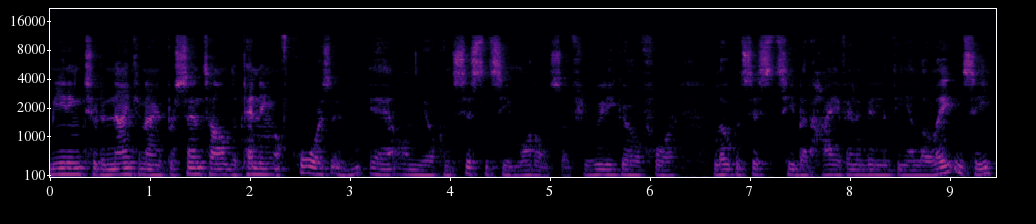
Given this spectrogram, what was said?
meaning to the 99 percentile, depending, of course, in, uh, on your consistency model. So if you really go for low consistency but high availability and low latency,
